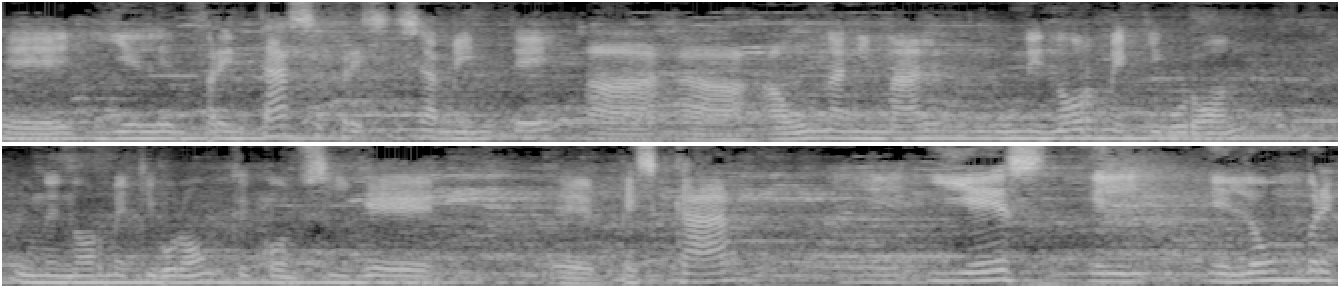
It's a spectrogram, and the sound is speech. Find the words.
eh, y el enfrentarse precisamente a, un animal, un enorme tiburón, un enorme tiburón que consigue eh, pescar y es el, hombre,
